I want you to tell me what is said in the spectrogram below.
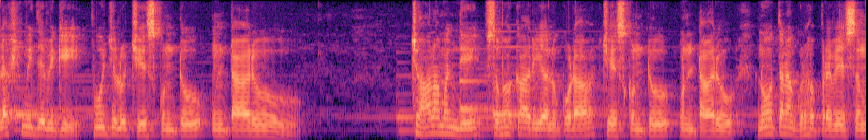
లక్ష్మీదేవికి పూజలు చేసుకుంటూ ఉంటారు. చాలామంది శుభకార్యాలు కూడా చేసుకుంటూ ఉంటారు. నూతన గృహప్రవేశం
